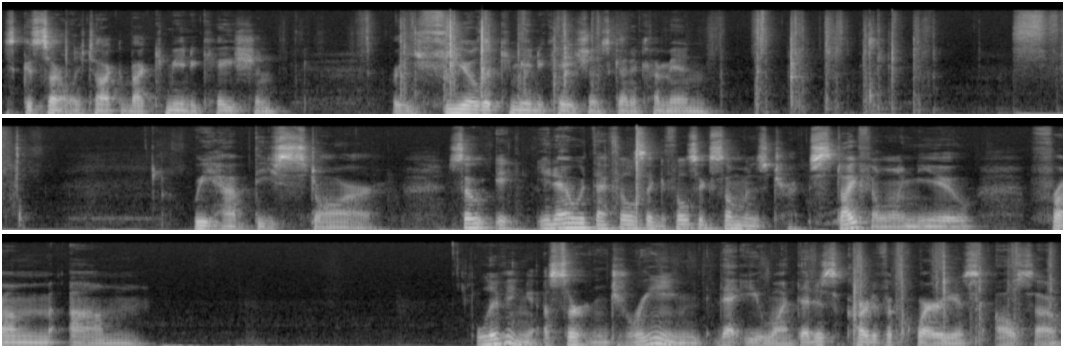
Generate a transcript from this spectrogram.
This could certainly talk about communication, or you feel the communication is going to come in. We have the Star. So, it, you know what that feels like? It feels like someone's stifling you from um, living a certain dream that you want. That is a card of Aquarius also.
